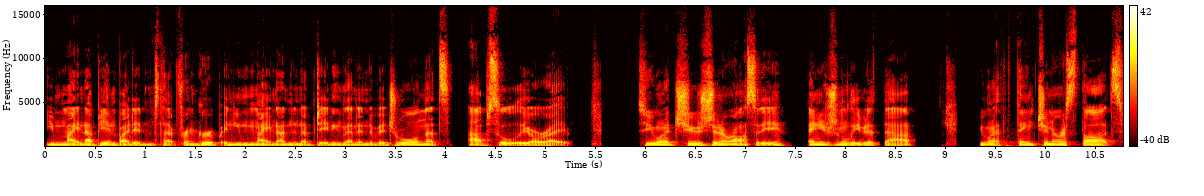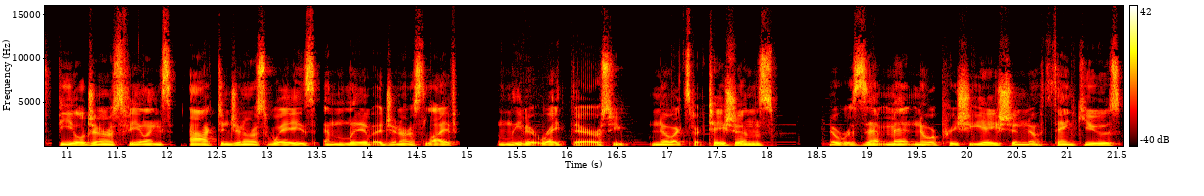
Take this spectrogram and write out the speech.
You might not be invited into that friend group, and you might not end up dating that individual, and that's absolutely all right. So, you want to choose generosity, and you're just going to leave it at that. You want to think generous thoughts, feel generous feelings, act in generous ways, and live a generous life and leave it right there. So, you, no expectations, no resentment, no appreciation, no thank yous,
